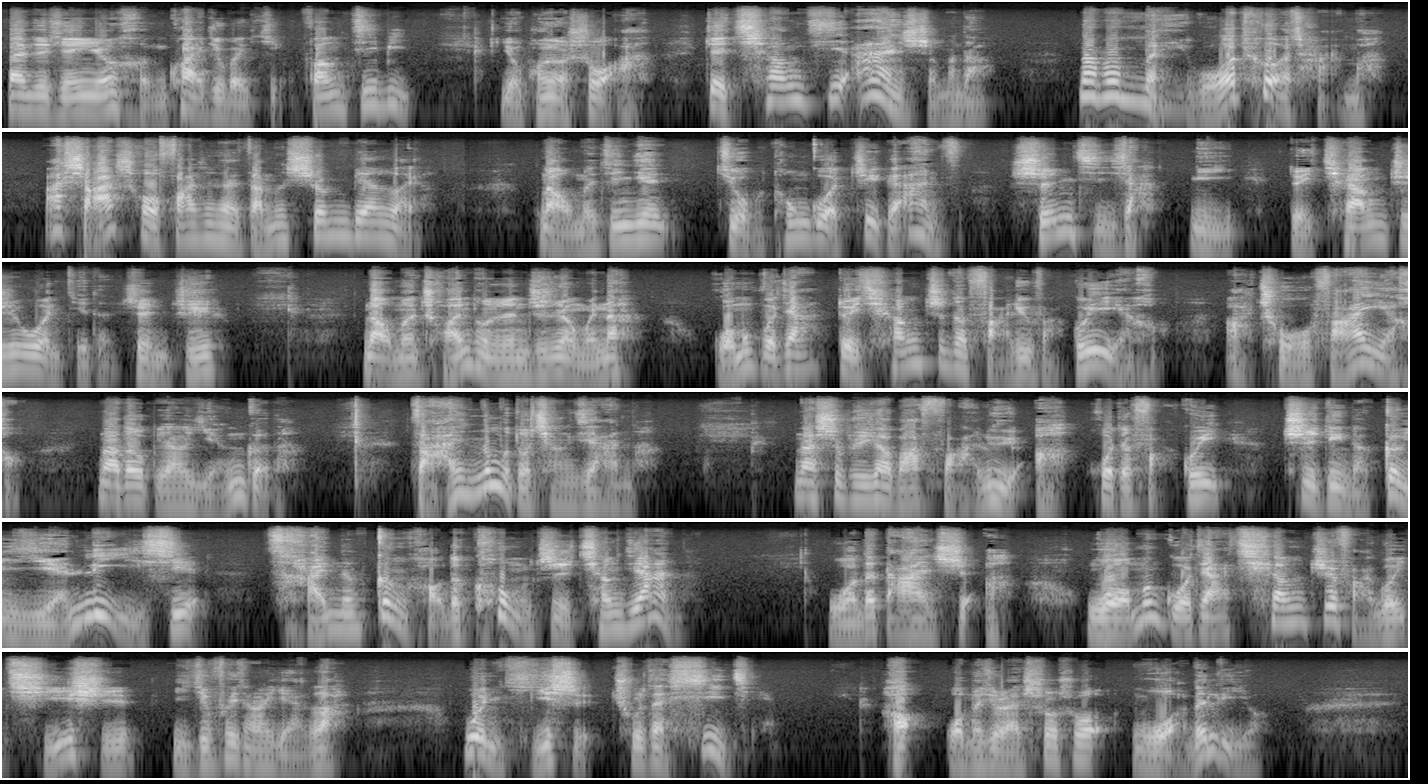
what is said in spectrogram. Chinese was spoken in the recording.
犯罪嫌疑人很快就被警方击毙。有朋友说啊，这枪击案什么的，那不是美国特产吗？啊，啥时候发生在咱们身边了呀？那我们今天就通过这个案子升级一下你对枪支问题的认知。那我们传统认知认为呢，我们国家对枪支的法律法规也好啊，处罚也好，那都比较严格的。咋还有那么多枪击案呢？那是不是要把法律啊或者法规制定的更严厉一些，才能更好的控制枪击案呢？我的答案是啊，我们国家枪支法规其实已经非常严了，问题是出在细节。好，我们就来说说我的理由。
